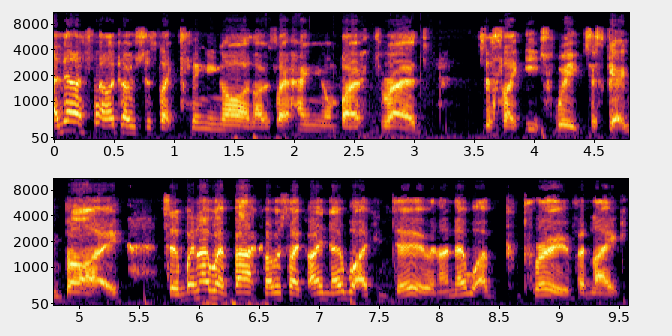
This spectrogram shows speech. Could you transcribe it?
and then I felt like I was just like clinging on, I was like hanging on by a thread, just like each week, just getting by. So when I went back, I was like, I know what I can do and I know what I can prove, and like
